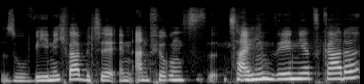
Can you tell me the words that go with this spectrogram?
so wenig war, bitte in Anführungszeichen mhm. sehen jetzt gerade,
